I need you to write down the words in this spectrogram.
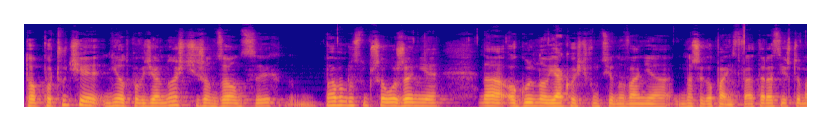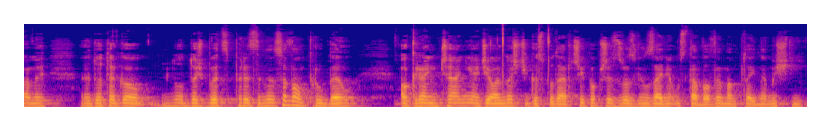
To poczucie nieodpowiedzialności rządzących ma po prostu przełożenie na ogólną jakość funkcjonowania naszego państwa. A teraz jeszcze mamy do tego no, dość bezprecedensową próbę ograniczania działalności gospodarczej poprzez rozwiązania ustawowe. Mam tutaj na myśli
